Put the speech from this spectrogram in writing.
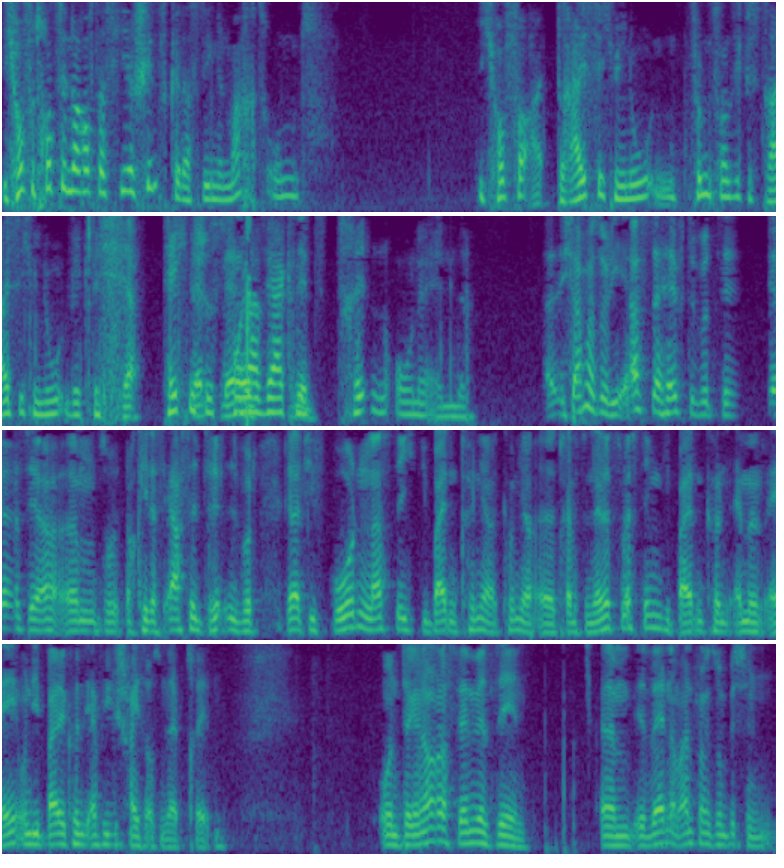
ich hoffe trotzdem darauf, dass hier Shinsuke das Ding macht und ich hoffe 30 Minuten, 25 bis 30 Minuten wirklich Ja. technisches Wenn- wenn- Feuerwerk mit Tritten ohne Ende. Also ich sag mal so, die erste Hälfte wird sehr, sehr, sehr, ähm, so, okay, das erste Drittel wird relativ bodenlastig. Die beiden können ja, können ja äh, traditionelles Wrestling, die beiden können MMA und die beiden können sich einfach die Scheiße aus dem Leib treten. Und genau das werden wir sehen. Ähm, wir werden am Anfang so ein bisschen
